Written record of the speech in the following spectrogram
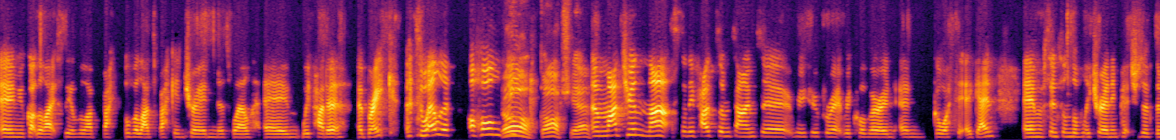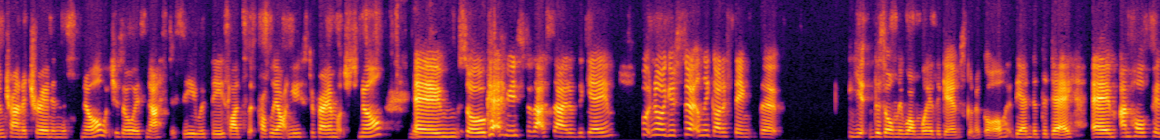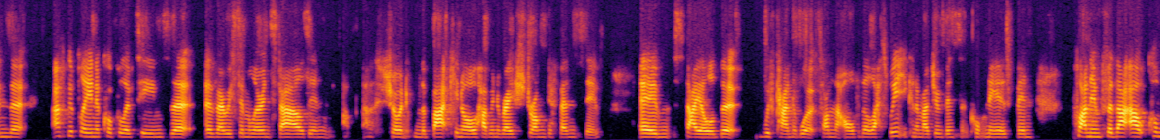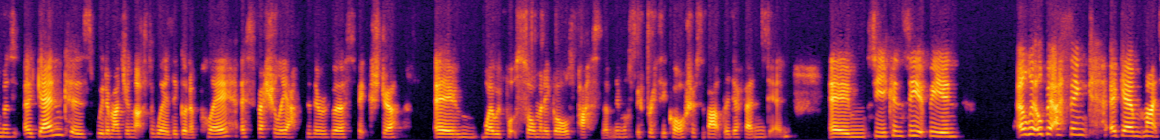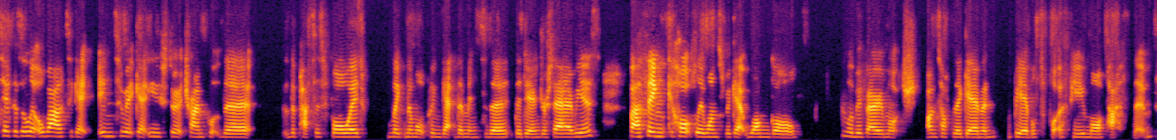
Um, you've got the likes of the other, lad back, other lads back in training as well. Um, we've had a, a break as well, a a whole week. Oh gosh, yeah. Imagine that. So they've had some time to recuperate, recover, and, and go at it again. Um, I've seen some lovely training pictures of them trying to train in the snow, which is always nice to see with these lads that probably aren't used to very much snow. Um, so getting used to that side of the game. But no, you've certainly got to think that you, there's only one way the game's going to go at the end of the day. Um, I'm hoping that after playing a couple of teams that are very similar in styles, in uh, showing it from the back, you know, having a very strong defensive um, style that we've kind of worked on that over the last week. You can imagine Vincent Kompany has been planning for that outcome as, again because we'd imagine that's the way they're going to play, especially after the reverse fixture. Um, where we put so many goals past them, they must be pretty cautious about the defending. Um, so you can see it being a little bit. I think again might take us a little while to get into it, get used to it, try and put the the passes forward, link them up, and get them into the the dangerous areas. But I think hopefully once we get one goal, we'll be very much on top of the game and be able to put a few more past them.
